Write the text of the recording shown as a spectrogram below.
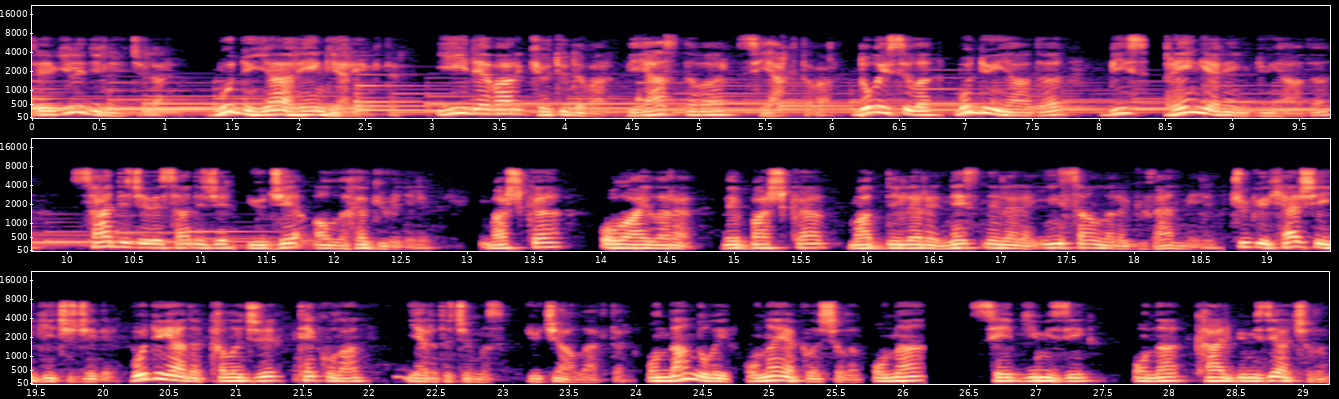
Sevgili dinleyiciler, bu dünya rengarenktir. İyi de var, kötü de var, beyaz da var, siyah da var. Dolayısıyla bu dünyada biz rengarenk dünyada sadece ve sadece yüce Allah'a güvenelim. Başka olaylara, ve başka maddelere, nesnelere, insanlara güvenmeyelim. Çünkü her şey geçicidir. Bu dünyada kalıcı tek olan yaratıcımız Yüce Allah'tır. Ondan dolayı ona yaklaşalım. Ona sevgimizi, ona kalbimizi açalım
